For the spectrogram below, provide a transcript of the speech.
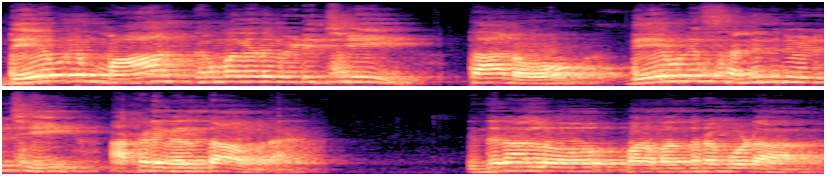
దేవుని మార్గములను విడిచి తాను దేవుని సన్నిధిని విడిచి అక్కడ వెళ్తా ఉన్నాడు. ఈ దినాల్లో మనమందరం కూడా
